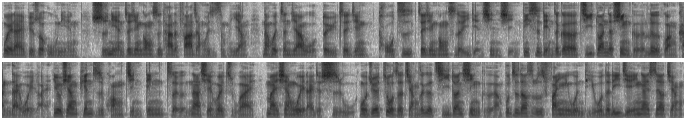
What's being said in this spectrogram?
未来，比如说五年、十年，这间公司它的发展会是怎么样，那会增加我对于这间投资这间公司的一点信心。第四点，这个极端的性格，乐观看待未来，又像偏执狂紧盯着那些会阻碍迈向未来的事物。我觉得作者。讲这个极端性格啊，不知道是不是翻译问题。我的理解应该是要讲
